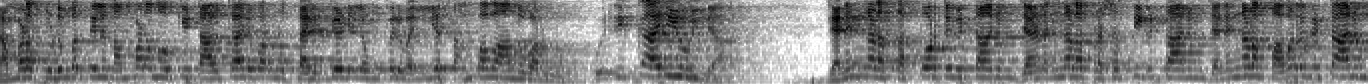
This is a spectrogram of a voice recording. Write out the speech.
നമ്മളെ കുടുംബത്തിൽ നമ്മളെ നോക്കിയിട്ട് ആൾക്കാർ പറഞ്ഞു തരക്കേടില്ല മുപ്പൊരു വലിയ സംഭവമാന്ന് പറഞ്ഞു. ഒരു കാര്യവുമില്ല. ജനങ്ങളെ സപ്പോർട്ട് കിട്ടാനും ജനങ്ങളെ പ്രശസ്തി കിട്ടാനും ജനങ്ങളെ പവർ കിട്ടാനും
